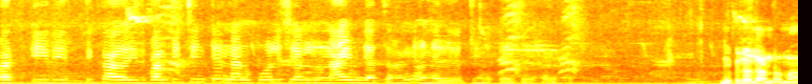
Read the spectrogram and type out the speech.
బట్ ఇది తిక్క ఇది పంపించింటే నన్ను పోలీసు వాళ్ళు న్యాయం చేస్తారని నేను వచ్చింది కేసులు కనుక నీ పిల్లలు అంటారమ్మా?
